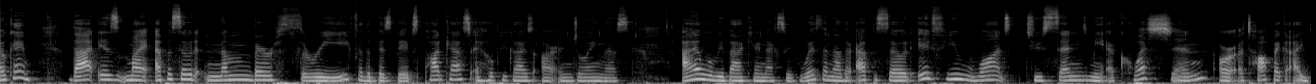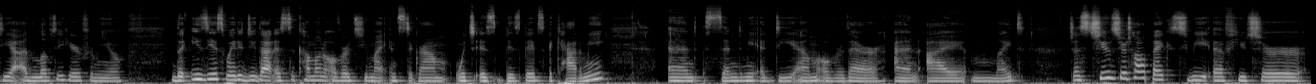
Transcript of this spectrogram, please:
Okay, that is my episode number three for the Biz Babes podcast. I hope you guys are enjoying this. I will be back here next week with another episode. If you want to send me a question or a topic idea, I'd love to hear from you. The easiest way to do that is to come on over to my Instagram, which is BizBabes Academy, and send me a DM over there. And I might just choose your topic to be a future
